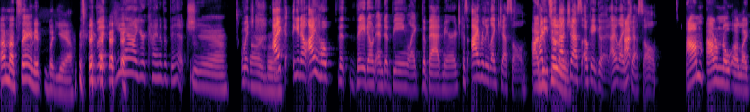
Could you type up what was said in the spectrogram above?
I'm not saying it, but yeah. But yeah, you're kind of a bitch. yeah. Which Sorry. I, you know, I hope that they don't end up being like the bad marriage because I really like Jessel. I How do you feel about too. Jess? Okay, good. I like I- Jessel. I'm I don't know uh, like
